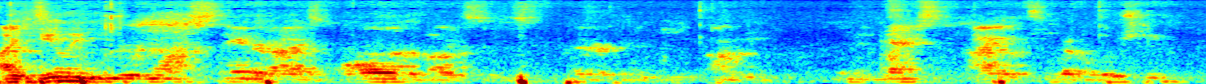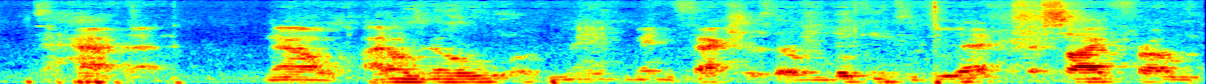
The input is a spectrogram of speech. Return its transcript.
Ideally, we would want to standardize all devices that are going to be on the, in the next IoT revolution to have that. Now, I don't know of many manufacturers that are looking to do that, aside from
